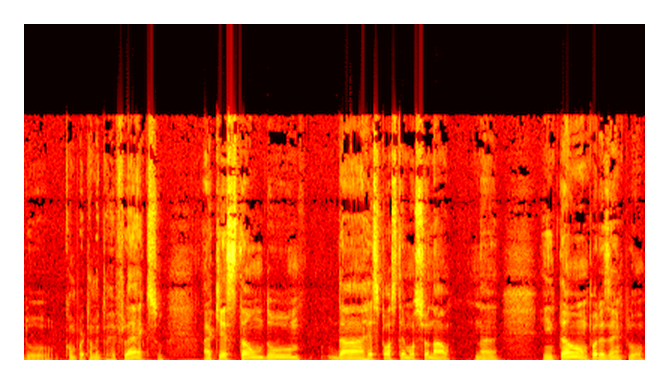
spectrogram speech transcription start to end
do comportamento reflexo, a questão do, da resposta emocional, né? Então, por exemplo,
